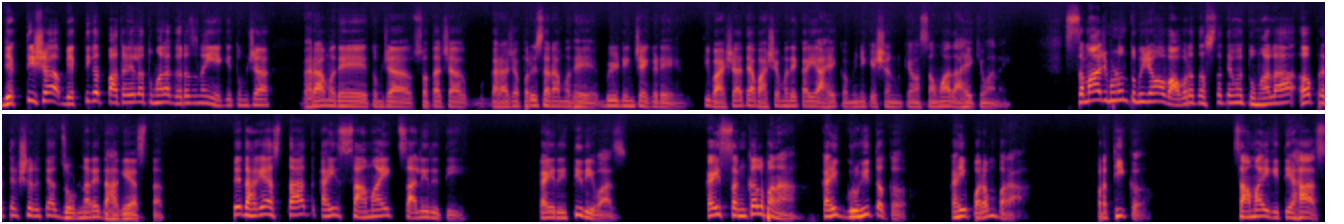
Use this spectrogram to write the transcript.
व्यक्तिशा व्यक्तिगत पातळीला तुम्हाला गरज नाहीये की तुमच्या घरामध्ये तुमच्या स्वतःच्या घराच्या परिसरामध्ये बिल्डिंगच्या इकडे ती भाषा त्या भाषेमध्ये काही आहे? कम्युनिकेशन किंवा संवाद आहे किंवा नाही? समाज म्हणून तुम्ही जेव्हा वावरत असता तेव्हा तुम्हाला अप्रत्यक्षरित्या जोडणारे धागे असतात. ते धागे असतात काही सामायिक चालीरीती काही रीतिरिवाज काही संकल्पना काही गृहितक काही परंपरा प्रतीक सामायिक इतिहास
